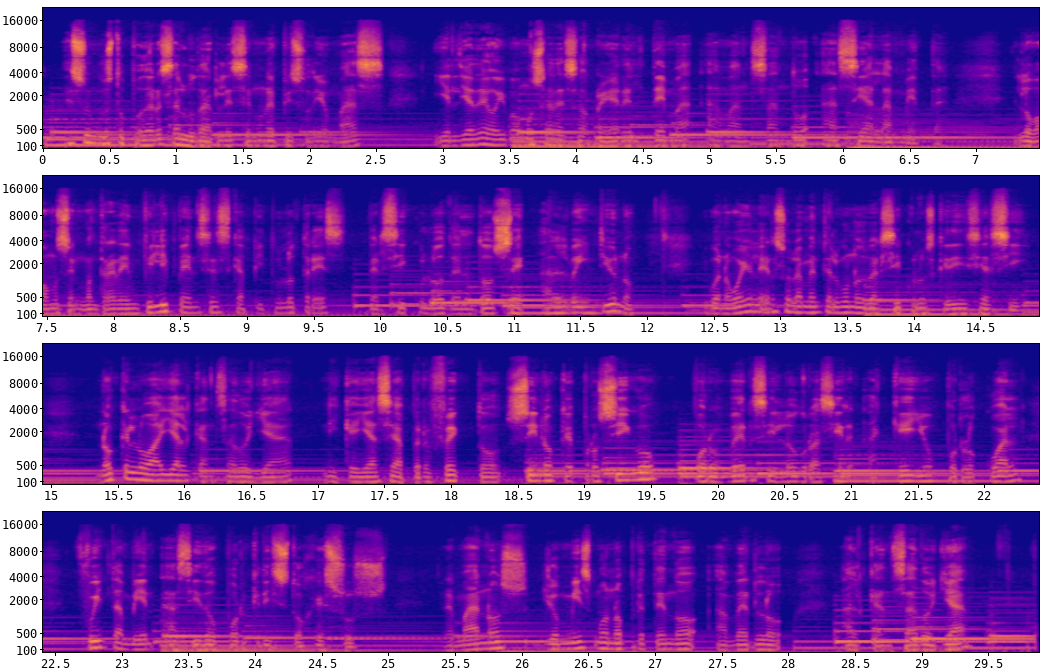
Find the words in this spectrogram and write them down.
Es un gusto poder saludarles en un episodio más y el día de hoy vamos a desarrollar el tema avanzando hacia la meta. Lo vamos a encontrar en Filipenses capítulo 3, versículo del 12 al 21. Y bueno, voy a leer solamente algunos versículos que dice así, no que lo haya alcanzado ya, ni que ya sea perfecto, sino que prosigo por ver si logro hacer aquello por lo cual fui también asido por Cristo Jesús. Hermanos, yo mismo no pretendo haberlo alcanzado ya,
